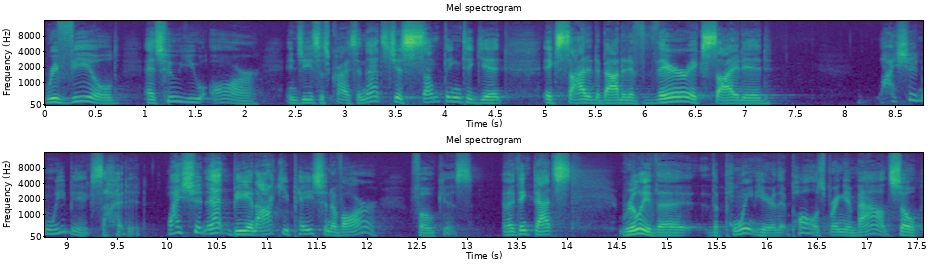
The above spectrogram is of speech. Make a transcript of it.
revealed as who you are in Jesus Christ. And that's just something to get excited about. And if they're excited, why shouldn't we be excited? Why shouldn't that be an occupation of our focus? And I think that's really the, the point here that Paul is bringing about. So,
